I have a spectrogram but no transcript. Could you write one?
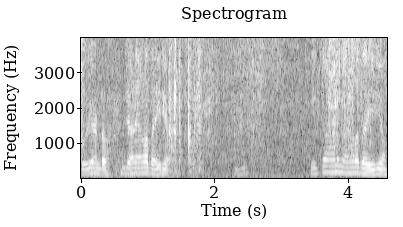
പേടി കണ്ടോ? ഇതാണ് ഞങ്ങളെ ധൈര്യം. ഇതാണ് ഞങ്ങളെ ധൈര്യം.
